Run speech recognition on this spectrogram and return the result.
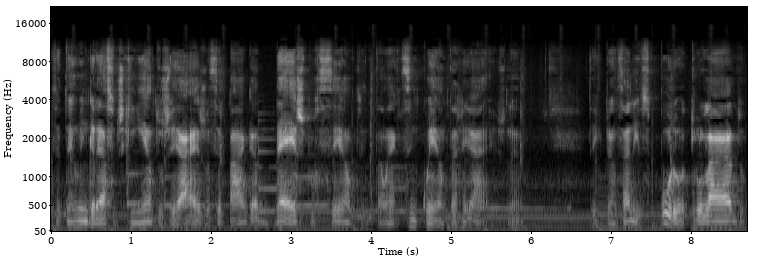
você tem um ingresso de 500 reais, você paga 10%, então é 50 reais, né? Tem que pensar nisso. Por outro lado,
